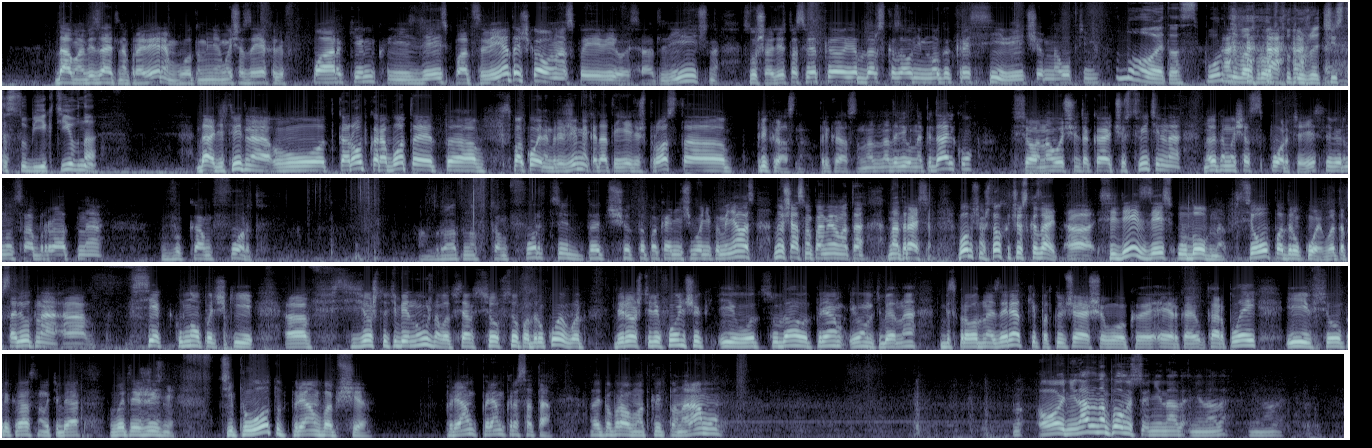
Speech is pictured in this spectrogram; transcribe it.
Да, мы обязательно проверим. Вот у меня мы сейчас заехали в паркинг, и здесь подсветочка у нас появилась. Отлично. Слушай, а здесь подсветка, я бы даже сказал, немного красивее, чем на Оптиме. Ну, это спорный вопрос, тут уже чисто субъективно. Да, действительно, вот коробка работает э, в спокойном режиме, когда ты едешь просто прекрасно, прекрасно. Надавил на педальку, все, она очень такая чувствительная, но это мы сейчас в спорте. Если вернуться обратно в комфорт, Обратно в комфорте, да что-то пока ничего не поменялось. Но сейчас мы поймем это на трассе. В общем, что хочу сказать. А, сидеть здесь удобно, все под рукой. Вот абсолютно а, все кнопочки, а, все, что тебе нужно, вот вся, все, все под рукой. Вот берешь телефончик и вот сюда вот прям, и он у тебя на беспроводной зарядке, подключаешь его к Air CarPlay, и все прекрасно у тебя в этой жизни. Тепло тут прям вообще. Прям, прям красота. Давайте попробуем открыть панораму. Ну, ой, не надо нам полностью. Не надо, не надо, не надо.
